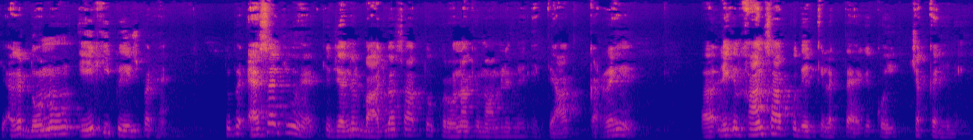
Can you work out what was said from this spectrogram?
کہ اگر دونوں ایک ہی پیج پر ہیں، تو پھر ایسا کیوں ہے کہ جنرل باجوہ صاحب تو کرونا کے معاملے میں احتیاط کر رہے ہیں؟ لیکن خان صاحب کو دیکھ کے لگتا ہے کہ کوئی چکر ہی نہیں۔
